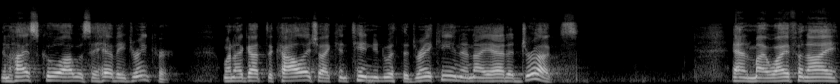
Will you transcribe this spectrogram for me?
In high school, I was a heavy drinker. When I got to college, I continued with the drinking and I added drugs. And my wife and I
